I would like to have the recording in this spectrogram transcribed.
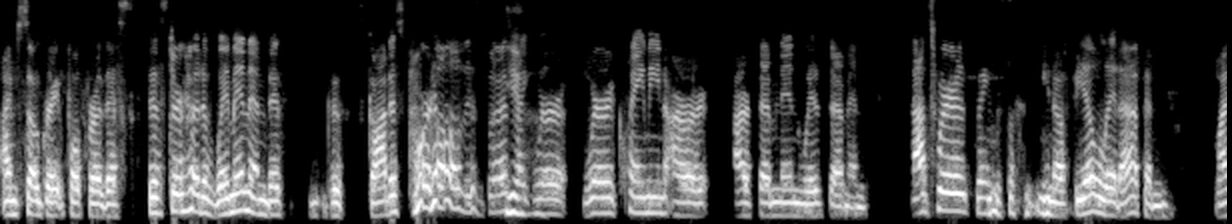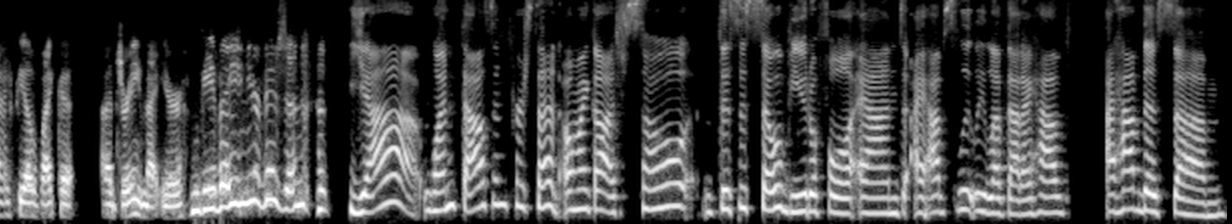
I'm so grateful for this sisterhood of women and this this goddess portal, this book. Yeah. Like we're we're claiming our our feminine wisdom and that's where things, you know, feel lit up and life feels like a, a dream that you're vivaing your vision. yeah, 1000%. Oh my gosh. So this is so beautiful and I absolutely love that. I have I have this um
